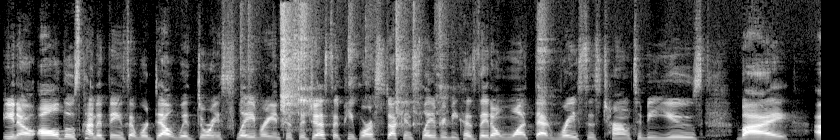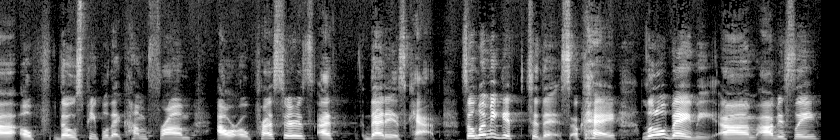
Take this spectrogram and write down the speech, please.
you know, all those kind of things that were dealt with during slavery, and to suggest that people are stuck in slavery because they don't want that racist term to be used by uh, op- those people that come from our oppressors, I, that is cap. So let me get to this, okay? Lil Baby, um, obviously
